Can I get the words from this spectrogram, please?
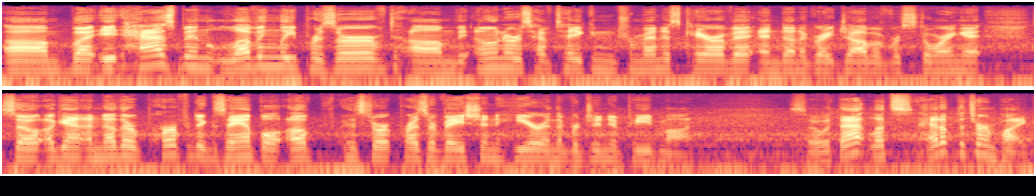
Um, but it has been lovingly preserved. Um, the owners have taken tremendous care of it and done a great job of restoring it. So again, another perfect example of historic preservation here in the Virginia Piedmont. So with that, let's head up the turnpike.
